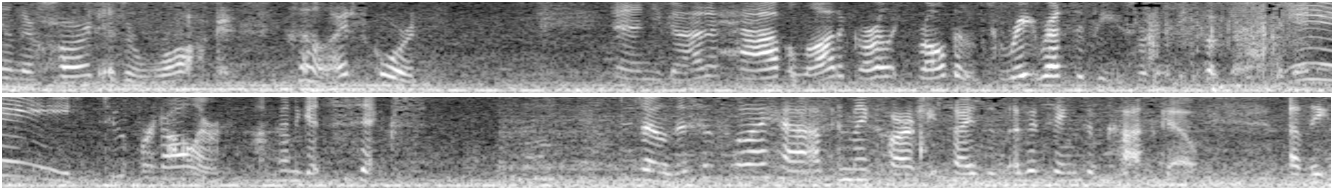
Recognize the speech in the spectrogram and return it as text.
And they're hard as a rock. Oh, I scored. And you gotta have a lot of garlic for all those great recipes we're gonna be cooking. Yay! Two for a dollar. I'm gonna get six. So this is what I have in my cart besides those other things of Costco of the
